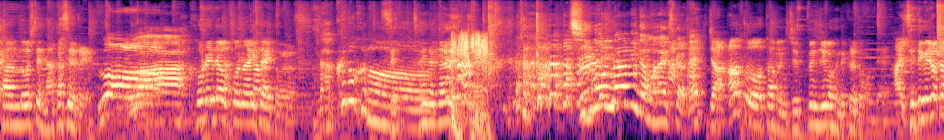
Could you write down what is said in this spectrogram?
感動して泣かせるという、うわうわこれで行いたいと思います。ー泣くのかな？絶対泣かない。ですよね血も涙もないですからね。じゃああと多分10分15分で来ると思うんで、はい、セッティングしましょ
